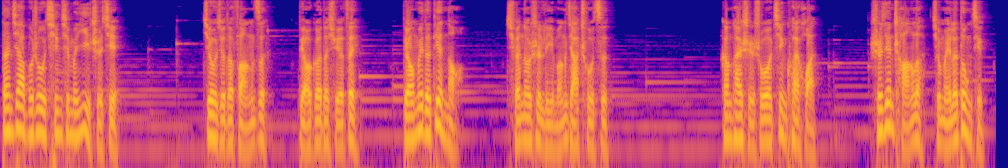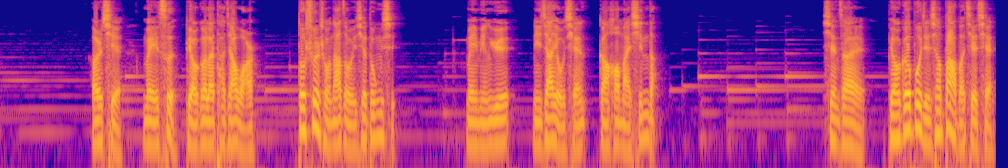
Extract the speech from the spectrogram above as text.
但架不住亲戚们一直借，舅舅的房子、表哥的学费、表妹的电脑，全都是李萌家出资。刚开始说尽快还，时间长了就没了动静。而且每次表哥来他家玩，都顺手拿走一些东西，美名曰“你家有钱，刚好买新的”。现在表哥不仅向爸爸借钱，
